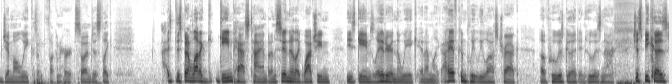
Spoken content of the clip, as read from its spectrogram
gym all week because I'm fucking hurt, so I'm just like I just spent a lot of g- game pass time, but I'm sitting there like watching these games later in the week, and I'm like I have completely lost track of who is good and who is not, just because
